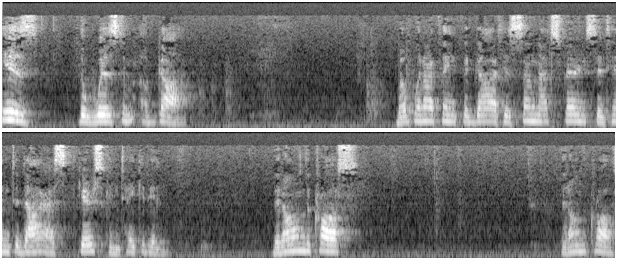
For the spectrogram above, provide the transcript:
is the wisdom of God. But when I think that God, His Son not sparing, sent Him to die, I scarce can take it in. That on the cross, that on the cross,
